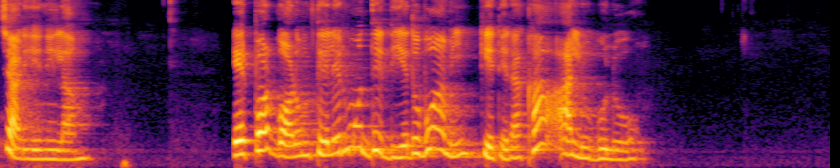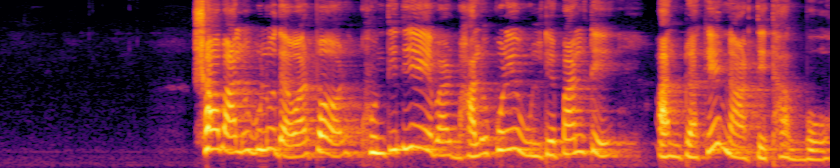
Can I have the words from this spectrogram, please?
চাড়িয়ে নিলাম। এরপর গরম তেলের মধ্যে দিয়ে দেবো আমি কেটে রাখা আলুগুলো। সব আলুগুলো দেওয়ার পর খুন্তি দিয়ে এবার ভালো করে উল্টে পাল্টে আলুটাকে নাড়তে থাকব।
